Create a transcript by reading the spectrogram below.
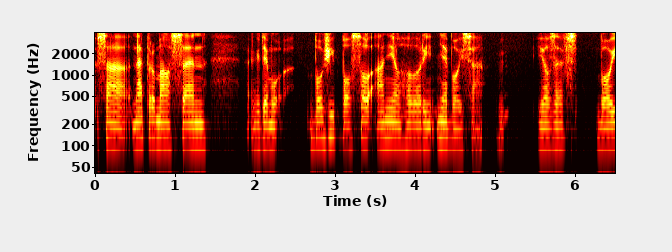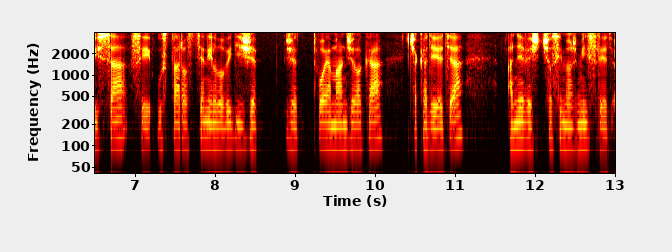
sa, najprv mal sen, kde mu Boží posol aniel hovorí, neboj sa. Jozef bojíš sa, si ustarostený, lebo vidíš, že, že tvoja manželka čaká dieťa a nevieš, čo si máš myslieť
